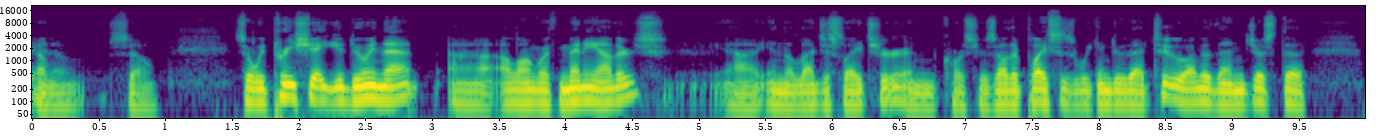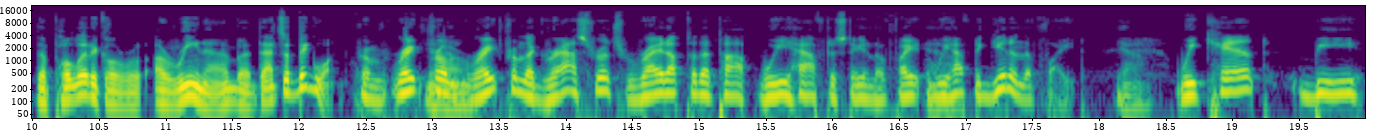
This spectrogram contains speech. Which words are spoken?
Yep. You know, so so we appreciate you doing that, uh, along with many others uh, in the legislature, and of course, there's other places we can do that too, other than just the the political arena. But that's a big one. From right from know. right from the grassroots right up to the top, we have to stay in the fight. and We have to get in the fight. Yeah, We can't be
